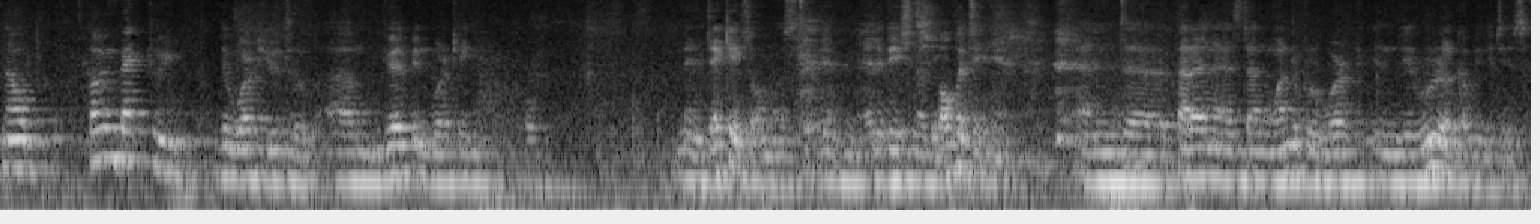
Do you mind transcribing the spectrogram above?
now, coming back to the work you do, um, you have been working for many decades almost in elevation of poverty, and uh, Tarayana has done wonderful work in the rural communities.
